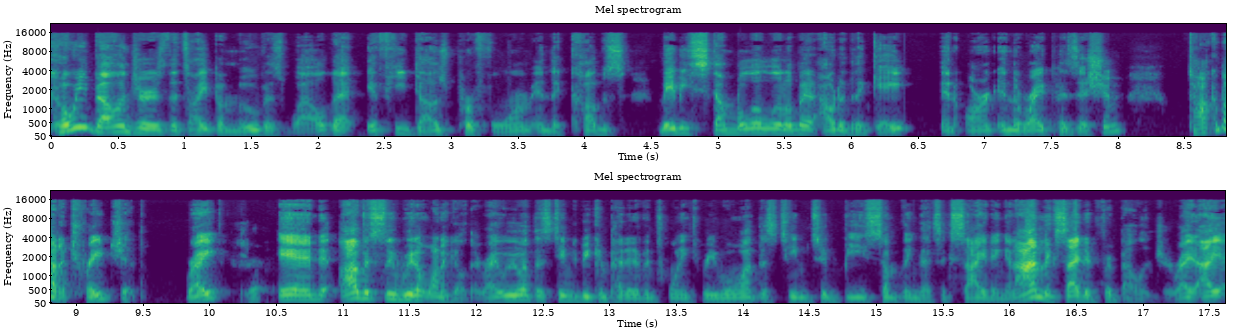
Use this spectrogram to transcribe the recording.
Cody Bellinger is the type of move as well that if he does perform and the Cubs maybe stumble a little bit out of the gate and aren't in the right position, talk about a trade chip right? Yep. And obviously, we don't want to go there, right? We want this team to be competitive in 23. We want this team to be something that's exciting. And I'm excited for Bellinger, right? I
